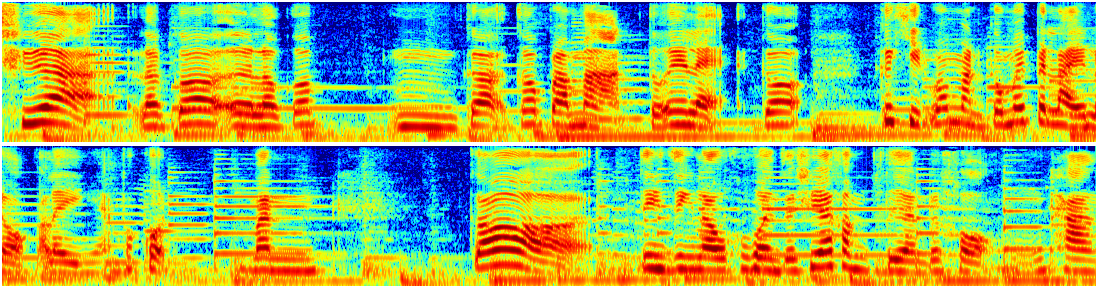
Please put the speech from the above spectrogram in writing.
เชื่อแล้วก็เออเราก็อืมก็ก็ประมาทตัวเองแหละ ก็ก็คิดว่ามันก็ไม่เป็นไรหรอกอะไรอย่างเงี้ยปรากฏมัน ก็จริงๆ เราควรจะเชื่อคำเตือนของทาง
